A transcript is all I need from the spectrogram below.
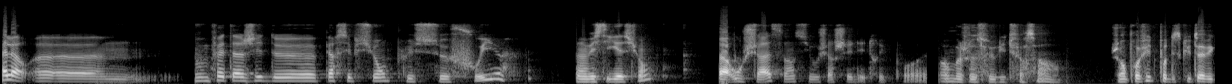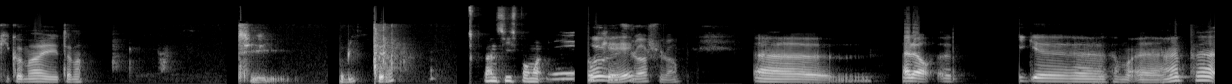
Alors, euh, vous me faites un jet de perception plus euh, fouille, investigation, Enfin, ou chasse, hein, si vous cherchez des trucs pour. euh. Oh, moi je laisse le guide faire ça. hein. J'en profite pour discuter avec Ikoma et Tama. Si. Obi, t'es là? 26 pour moi. Ok. oui, je suis là, je suis là. Euh, alors, euh, euh, comment, euh, un peu,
